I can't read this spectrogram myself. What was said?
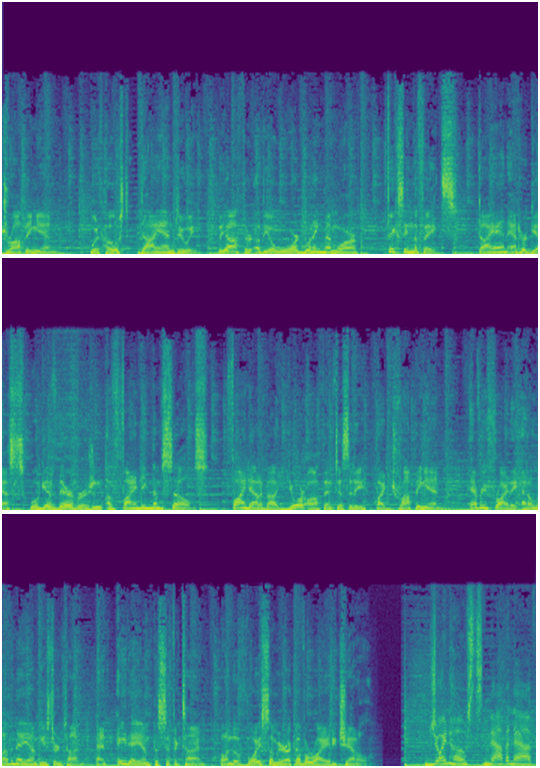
Dropping In with host Diane Dewey, the author of the award winning memoir, Fixing the Fates. Diane and her guests will give their version of finding themselves. Find out about your authenticity by dropping in every Friday at 11 a.m. Eastern Time and 8 a.m. Pacific Time on the Voice America Variety Channel. Join hosts Nav and Nav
